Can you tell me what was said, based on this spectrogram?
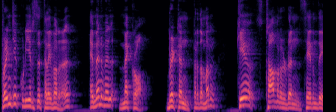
பிரெஞ்சு குடியரசுத் தலைவர் எமனுவல் மேக்ரோ பிரிட்டன் பிரதமர் கே. ஸ்டாமருடன் சேர்ந்து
